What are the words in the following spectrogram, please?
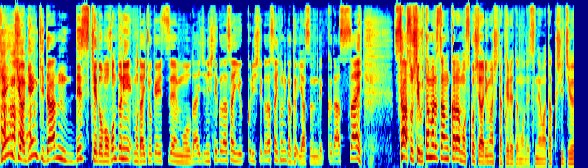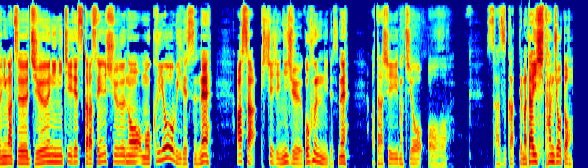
元気は元気なんですけども本当にもう大腸系出演も大事にしてください。ゆっくりしてください。とにかく休んでください。さあそして歌丸さんからも少しありましたけれどもですね。私12月12日ですから先週の木曜日ですね。朝7時25分にですね新しい命を授かって、まあ、第子誕生と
